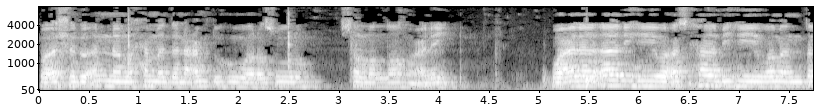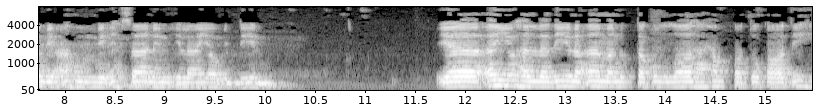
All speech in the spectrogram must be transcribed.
wa ashhadu anna Muhammadan 'abduhu wa rasuluh عبده ورسوله صلى الله عليه وعلى آله وأصحابه ومن تبعهم بإحسان إلى يوم الدين يا أيها الذين آمنوا اتقوا الله حق تقاته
